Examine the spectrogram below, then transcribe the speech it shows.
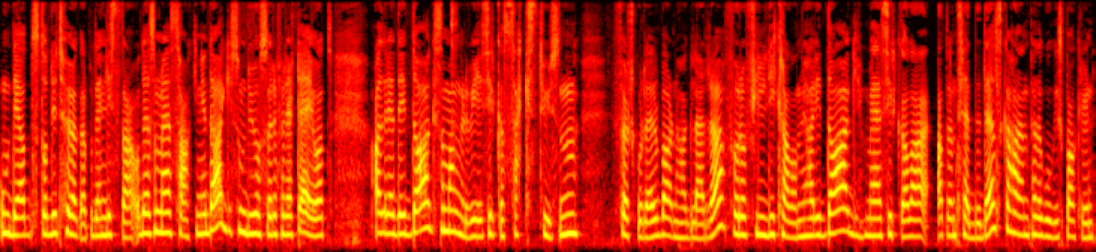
om det hadde stått litt høyere på den lista. Og det som er saken i dag, som du også refererte, er jo at allerede i dag så mangler vi ca. 6000 førskolelærer og barnehagelærere for å fylle de kravene vi har i dag, med ca. at en tredjedel skal ha en pedagogisk bakgrunn.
